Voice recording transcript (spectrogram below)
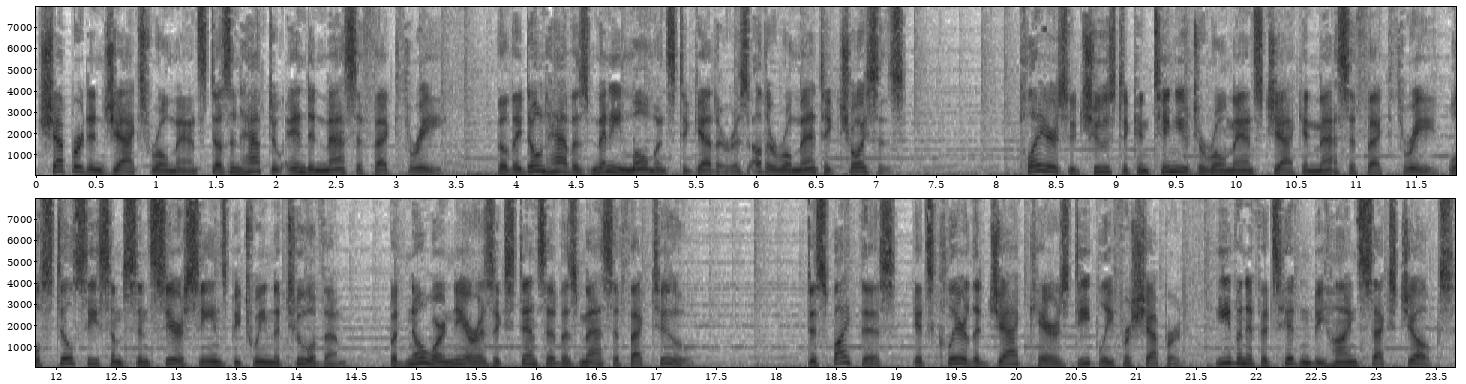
Shepard and Jack's romance doesn't have to end in Mass Effect 3, though they don't have as many moments together as other romantic choices. Players who choose to continue to romance Jack in Mass Effect 3 will still see some sincere scenes between the two of them, but nowhere near as extensive as Mass Effect 2. Despite this, it's clear that Jack cares deeply for Shepard, even if it's hidden behind sex jokes.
